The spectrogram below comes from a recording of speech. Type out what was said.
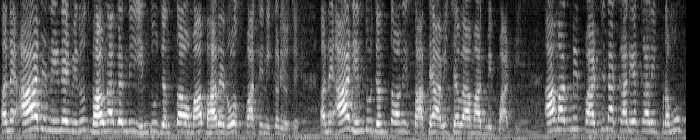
અને આ જ નિર્ણય વિરુદ્ધ ભાવનગરની હિન્દુ જનતાઓમાં ભારે રોષ ફાટી નીકળ્યો છે. અને આ જ હિન્દુ જનતાઓની સાથે આવી છે આમ આદમી પાર્ટી. આમ આદમી પાર્ટીના કાર્યકારી પ્રમુખ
